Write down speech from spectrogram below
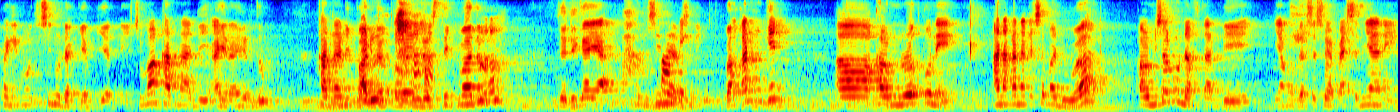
pengen mutusin udah gap year nih. Cuma karena di akhir-akhir tuh karena dipandang bener stigma tuh jadi kayak ah, harus ini harus ini. Bahkan mungkin eh, kalau menurutku nih anak-anak SMA 2 kalau misal mau daftar di yang udah sesuai passionnya nih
